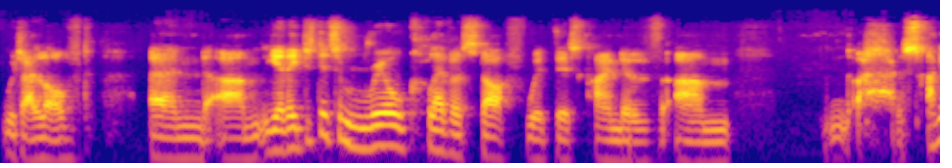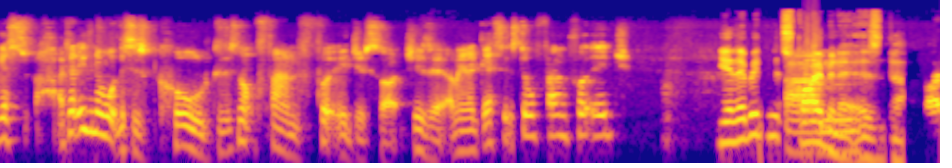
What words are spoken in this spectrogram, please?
which I loved. And um, yeah, they just did some real clever stuff with this kind of. Um, I guess I don't even know what this is called because it's not found footage as such, is it? I mean, I guess it's still found footage. Yeah, they've been describing it Um, as that. I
